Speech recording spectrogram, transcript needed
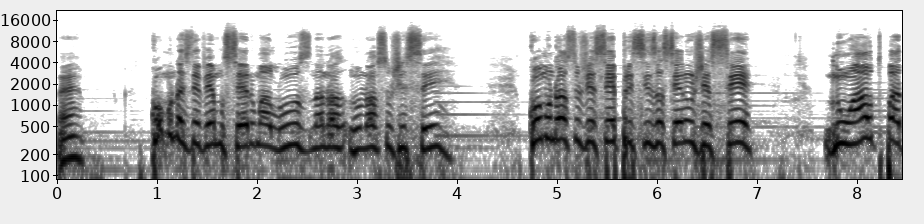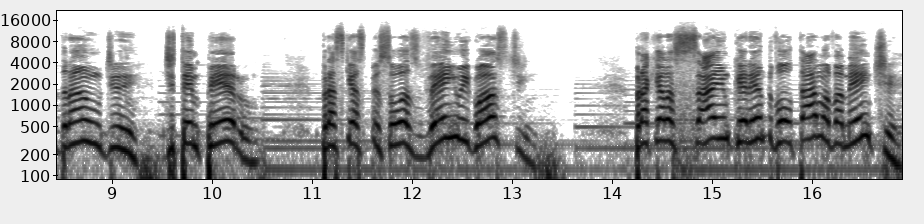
né? Como nós devemos ser uma luz no nosso GC? Como o nosso GC precisa ser um GC num alto padrão de, de tempero, para que as pessoas venham e gostem, para que elas saiam querendo voltar novamente,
